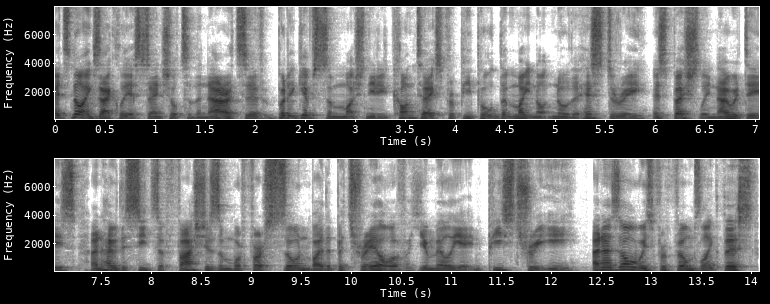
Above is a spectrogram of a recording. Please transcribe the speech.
It's not exactly essential to the narrative, but it gives some much needed context for people that might not know the history, especially nowadays, and how the seeds of fascism were first sown by the betrayal of a humiliating peace treaty. And as always for films like this,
